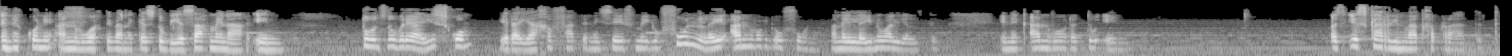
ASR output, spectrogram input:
En ek kon nie antwoord nie want ek is toe besig met haar en toe ons nou by die huis kom, het hy gevat en hy sê vir my jou foon lê antwoord jou foon want hy lê nou al heeltyd. En ek antwoord dit toe en as eers Karin wat gepraat het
